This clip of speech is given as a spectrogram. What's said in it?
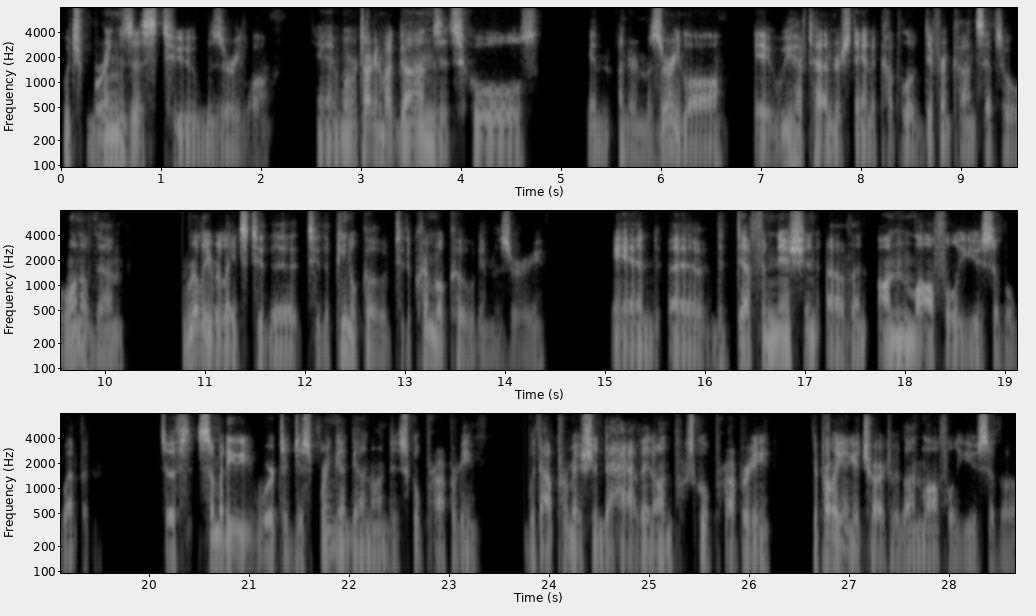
which brings us to Missouri law. And when we're talking about guns at schools in under Missouri law, it, we have to understand a couple of different concepts. So one of them really relates to the to the penal code, to the criminal code in Missouri, and uh, the definition of an unlawful use of a weapon. So if somebody were to just bring a gun onto school property without permission to have it on school property, they're probably going to get charged with unlawful use of a,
